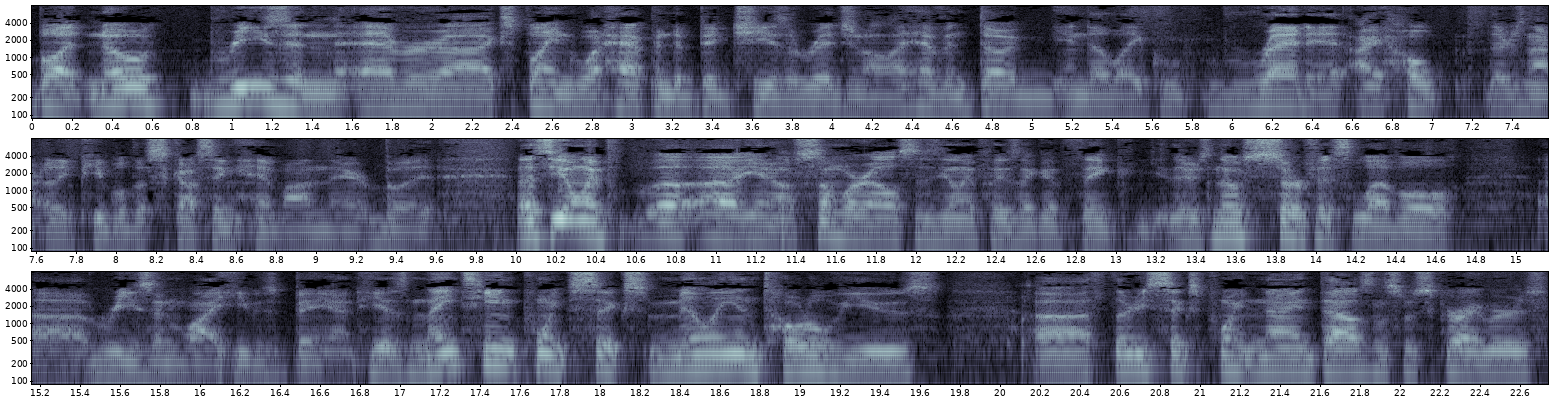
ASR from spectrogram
but no reason ever uh, explained what happened to Big Cheese original. I haven't dug into like Reddit. I hope there's not really people discussing him on there, but that's the only uh, uh, you know somewhere else is the only place I could think. There's no surface level uh, reason why he was banned. He has 19.6 million total views, uh, 36.9 thousand subscribers.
